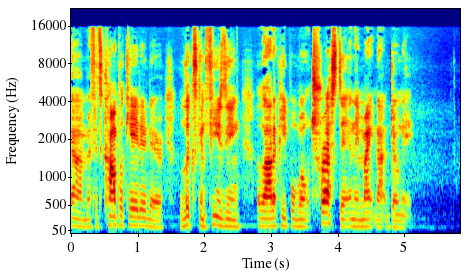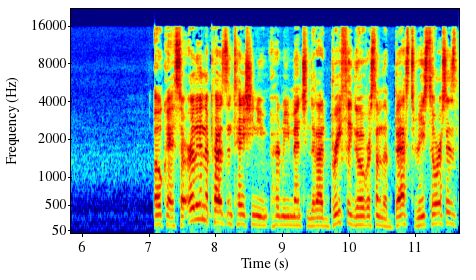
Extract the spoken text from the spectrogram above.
um, if it's complicated or looks confusing a lot of people won't trust it and they might not donate Okay, so earlier in the presentation, you heard me mention that I'd briefly go over some of the best resources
